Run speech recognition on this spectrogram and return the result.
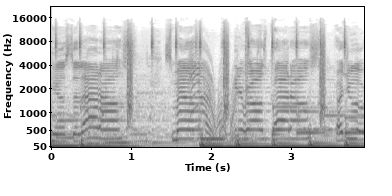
Heels, stilettos. Smell like rose petals. Heard you a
